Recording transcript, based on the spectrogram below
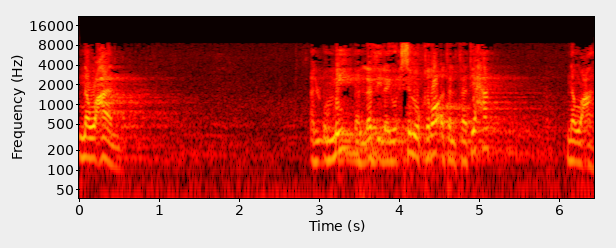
نوعان. الأمي الذي لا يحسن قراءة الفاتحة نوعان.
